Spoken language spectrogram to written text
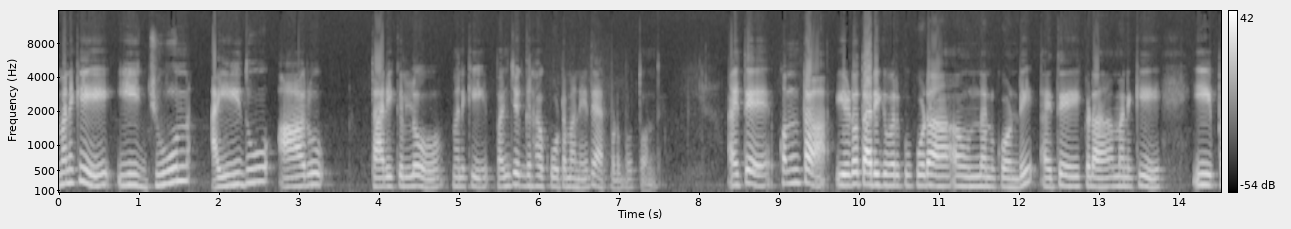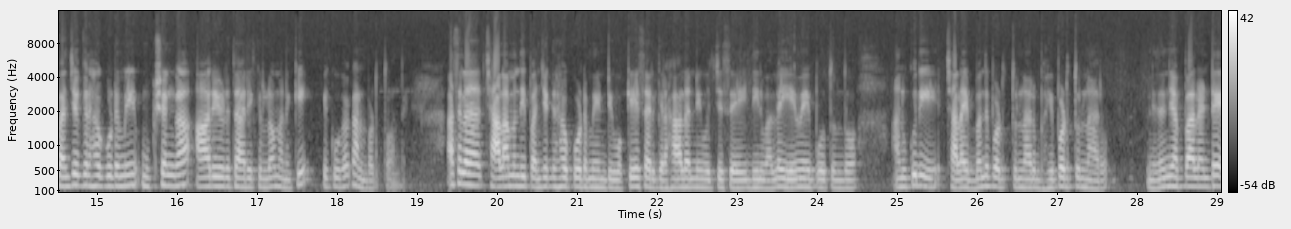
మనకి ఈ జూన్ ఐదు ఆరు తారీఖుల్లో మనకి పంచగ్రహ కూటం అనేది ఏర్పడబోతోంది. అయితే కొంత ఏడో తారీఖు వరకు కూడా ఉందనుకోండి. అయితే ఇక్కడ మనకి ఈ పంచగ్రహ కూటమి ముఖ్యంగా ఆరు ఏడు తారీఖుల్లో మనకి ఎక్కువగా కనబడుతోంది. అసలు చాలామంది పంచగ్రహ కూటమి ఏంటి? ఒకేసారి గ్రహాలన్నీ వచ్చేసాయి. దీనివల్ల ఏమైపోతుందో అనుకుని చాలా ఇబ్బంది పడుతున్నారు భయపడుతున్నారు. నిజం చెప్పాలంటే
